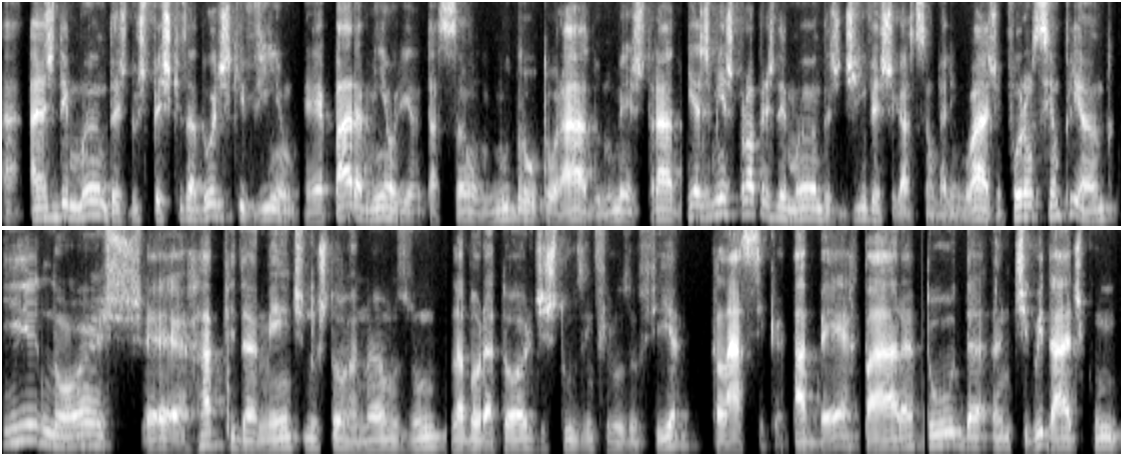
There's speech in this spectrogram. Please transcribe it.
a, as demandas dos pesquisadores que vinham é, para a minha orientação no doutorado, no mestrado, e as minhas próprias demandas de investigação da linguagem foram se ampliando e nós é, rapidamente nos tornamos um laboratório de estudo estudos em filosofia clássica, aberta para toda a antiguidade, com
